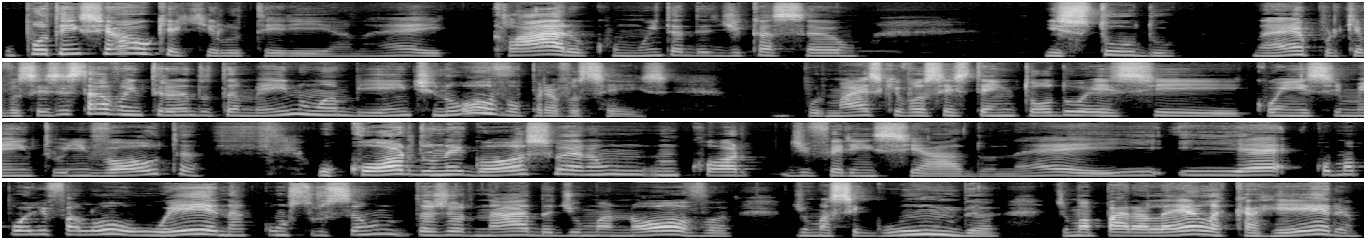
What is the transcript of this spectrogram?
o, potencial que aquilo teria, né? E claro, com muita dedicação, estudo, né? Porque vocês estavam entrando também num ambiente novo para vocês por mais que vocês tenham todo esse conhecimento em volta, o core do negócio era um, um core diferenciado, né? E, e, é, como a Poli falou, o E na construção da jornada de uma nova, de uma segunda, de uma paralela carreira,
